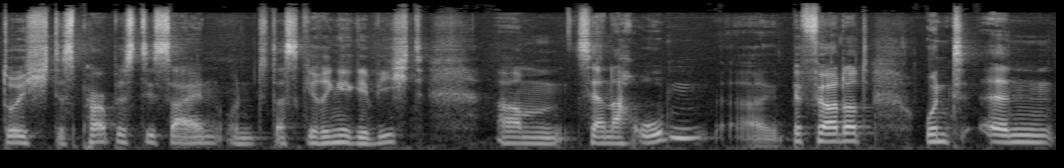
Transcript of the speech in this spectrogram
durch das Purpose Design und das geringe Gewicht ähm, sehr nach oben äh, befördert. Und ein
